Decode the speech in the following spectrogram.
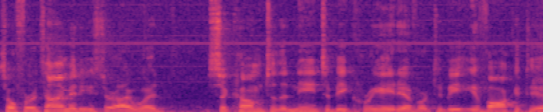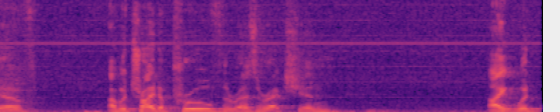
So, for a time at Easter, I would succumb to the need to be creative or to be evocative. I would try to prove the resurrection. I would,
